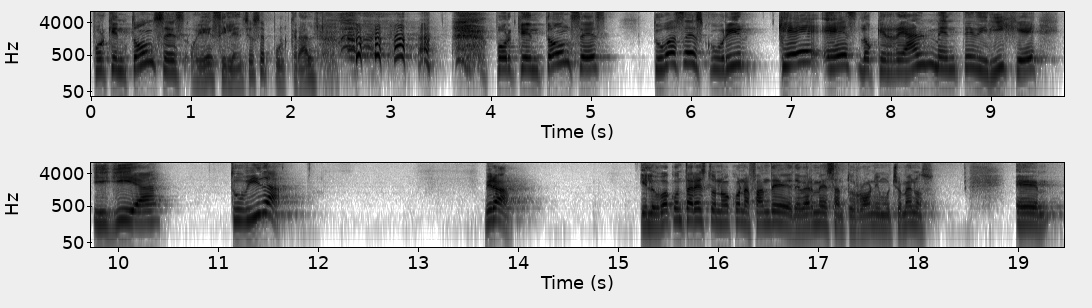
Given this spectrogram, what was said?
Porque entonces, oye, silencio sepulcral. Porque entonces tú vas a descubrir qué es lo que realmente dirige y guía tu vida. Mira, y les voy a contar esto no con afán de, verme santurrón ni mucho menos. Eh,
